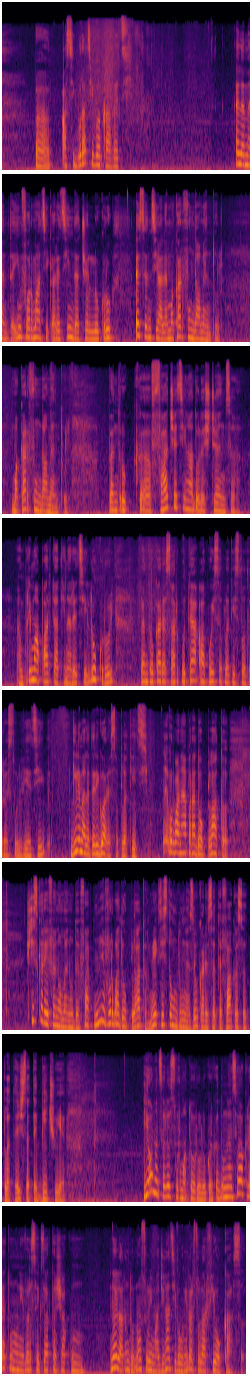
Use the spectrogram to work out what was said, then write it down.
asigurați-vă că aveți elemente, informații care țin de acel lucru esențiale, măcar fundamentul. Măcar fundamentul. Pentru că faceți în adolescență, în prima parte a tinereții, lucruri pentru care s-ar putea apoi să plătiți tot restul vieții, ghilimele de rigoare să plătiți. Nu e vorba neapărat de o plată, Știți care e fenomenul de fapt? Nu e vorba de o plată, nu există un Dumnezeu care să te facă să plătești, să te biciuie. Eu am înțeles următorul lucru, că Dumnezeu a creat un univers exact așa cum noi, la rândul nostru, imaginați-vă, universul ar fi o casă.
